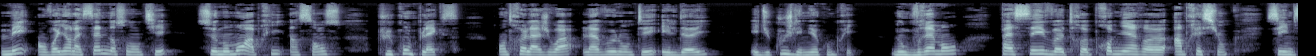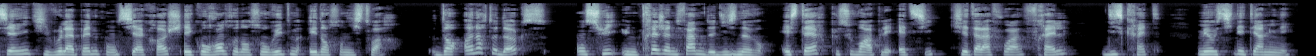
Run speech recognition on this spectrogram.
Mais en voyant la scène dans son entier, ce moment a pris un sens plus complexe entre la joie, la volonté et le deuil, et du coup je l'ai mieux compris. Donc vraiment, passez votre première euh, impression. C'est une série qui vaut la peine qu'on s'y accroche et qu'on rentre dans son rythme et dans son histoire. Dans Unorthodox, on suit une très jeune femme de 19 ans, Esther, plus souvent appelée Etsy, qui est à la fois frêle, discrète, mais aussi déterminée.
